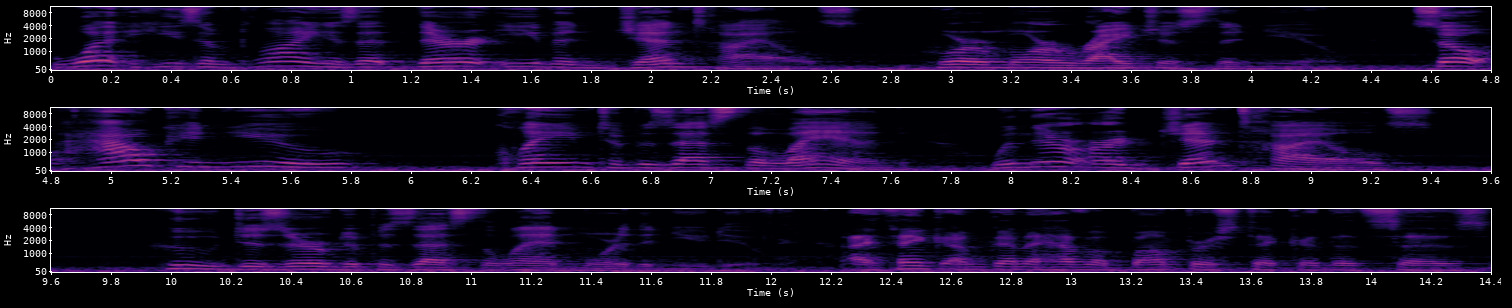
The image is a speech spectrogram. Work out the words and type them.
what he's implying is that there are even Gentiles who are more righteous than you. So, how can you claim to possess the land when there are Gentiles who deserve to possess the land more than you do? I think I'm going to have a bumper sticker that says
